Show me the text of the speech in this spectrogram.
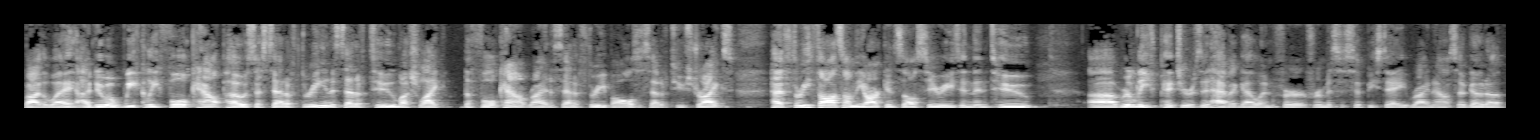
by the way. I do a weekly full count post, a set of three and a set of two, much like the full count, right? A set of three balls, a set of two strikes. Have three thoughts on the Arkansas series, and then two uh, relief pitchers that have it going for, for Mississippi State right now. So go to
